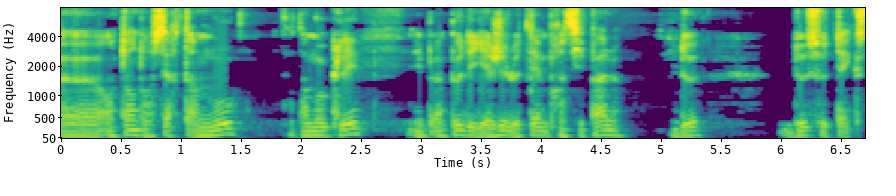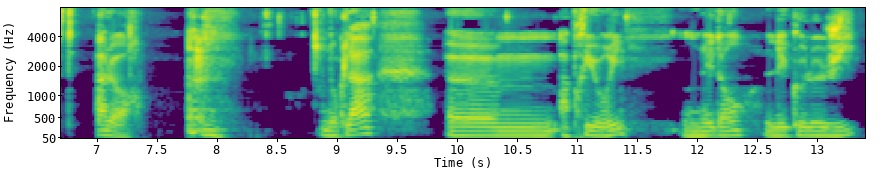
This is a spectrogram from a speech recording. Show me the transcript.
euh, entendre certains mots, certains mots-clés et un peu dégager le thème principal de, ce texte. Alors, donc là, euh, a priori, on est dans l'écologie,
